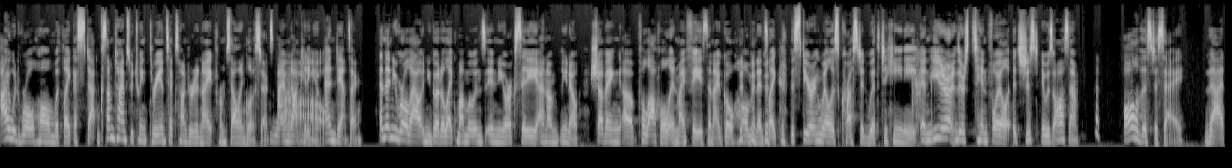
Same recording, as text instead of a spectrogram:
I would roll home with like a stack, sometimes between three and 600 a night from selling glow sticks. Wow. I'm not kidding you. And dancing. And then you roll out and you go to like Mamoun's in New York City and I'm, you know, shoving a falafel in my face and I go home and it's like the steering wheel is crusted with tahini and you know, there's tinfoil. It's just, it was awesome. All of this to say that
